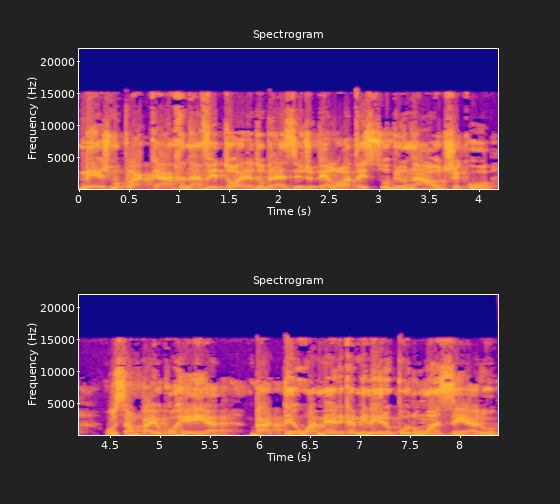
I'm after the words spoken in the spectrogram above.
mesmo placar na vitória do Brasil de Pelotas sobre o Náutico. O Sampaio Correia bateu o América Mineiro por 1 a 0,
